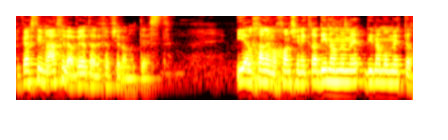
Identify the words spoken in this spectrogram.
ביקשתי מאחי להעביר את הרכב שלנו טסט. היא הלכה למכון שנקרא דינמומ- דינמומטר,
